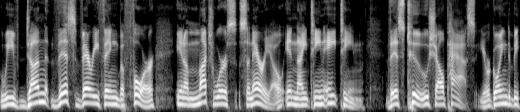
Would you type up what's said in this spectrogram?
We've done this very thing before in a much worse scenario in 1918. This too shall pass. You're going to be,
